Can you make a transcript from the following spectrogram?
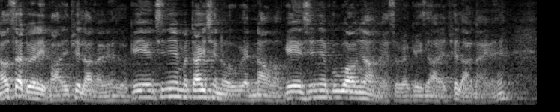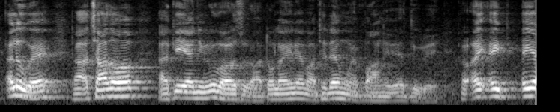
နောက်ဆက်တွဲတွေဘာတွေဖြစ်လာနိုင်လဲဆိုကရင်ချင်းချင်းမတိုက်ချင်တော့ဘူးရဲ့နောက်မှာကရင်ချင်းချင်းပူးပေါင်းကြမယ်ဆိုတဲ့ကိစ္စတွေဖြစ်လာနိုင်တယ် အဲ့လိုပဲဒါအခြားသော KNU လို့ပါလို့ဆိုတာတော်လိုင်းထဲမှာထက်တဲ့ဝင်ပါနေတဲ့သူတွေအဲ့အဲ့အဲ့ရ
